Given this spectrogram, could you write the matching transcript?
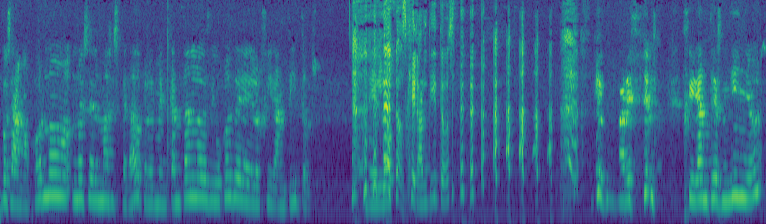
Pues a lo mejor no, no es el más esperado, pero me encantan los dibujos de los gigantitos. De los los gigantitos. que parecen gigantes niños.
